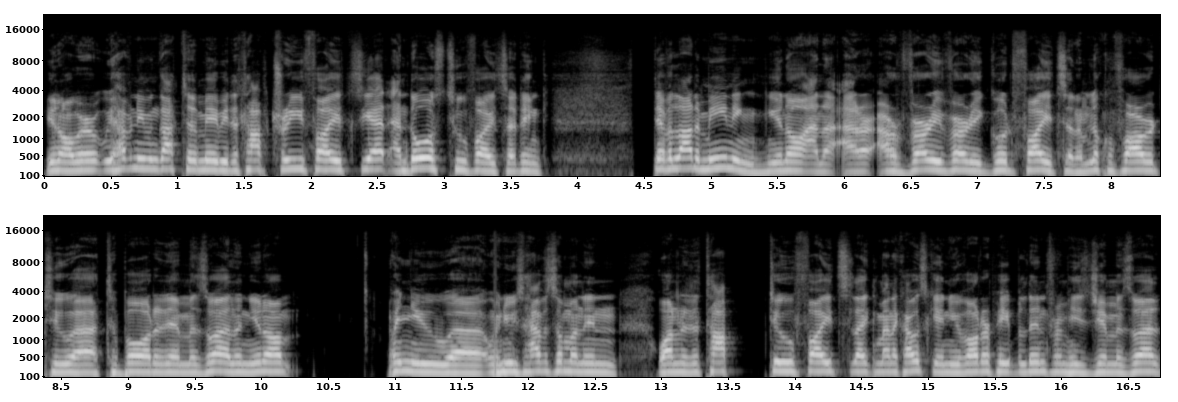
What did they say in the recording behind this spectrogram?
you know, we're we haven't even got to maybe the top three fights yet, and those two fights, I think they have a lot of meaning, you know, and are, are very, very good fights, and I'm looking forward to uh, to both of them as well. And you know, when you uh, when you have someone in one of the top two fights like Mankowski, and you have other people in from his gym as well.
